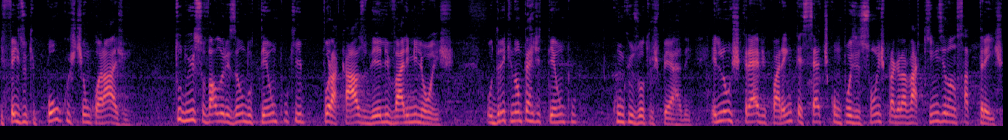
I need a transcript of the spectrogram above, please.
e fez o que poucos tinham coragem? Tudo isso valorizando o tempo que, por acaso, dele vale milhões. O Drake não perde tempo com o que os outros perdem. Ele não escreve 47 composições para gravar 15 e lançar 3.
